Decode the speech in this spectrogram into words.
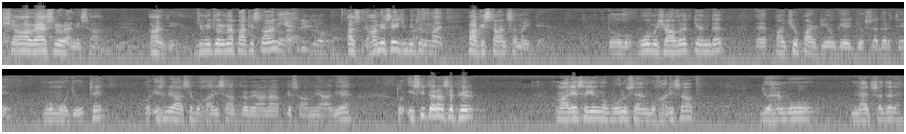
شاہ ویس نورانی صاحب۔ ہاں جی جمیت علماء پاکستان ہی ہے۔ ہم اسے جمیت علماء پاکستان سمجھتے ہیں۔ تو وہ مشاورت کے اندر پانچوں پارٹیوں کے جو صدر تھے وہ موجود تھے۔ اور اس لحاظ سے بخاری صاحب کا بیان آپ کے سامنے آ گیا ہے۔ تو اسی طرح سے پھر ہمارے سید مقبول حسین بخاری صاحب جو ہیں وہ نائب صدر ہیں۔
